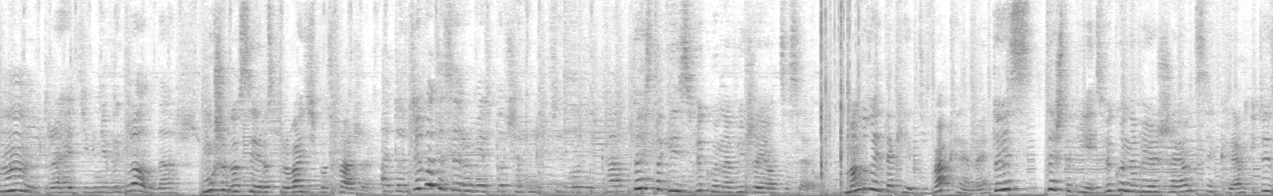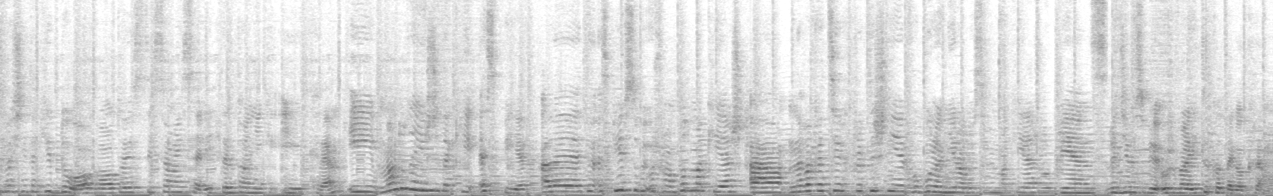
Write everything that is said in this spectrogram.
Mmm, trochę dziwnie wyglądasz. Muszę go sobie rozprowadzić po twarzy. A do czego ty serum jest potrzebny Ci, Monika? To jest takie zwykłe nawilżające serum. Mam tutaj takie dwa kremy. To jest też taki zwykły nawilżający krem i to jest właśnie takie duo, bo to jest z tej samej serii, ten tonik i krem. I mam tutaj jeszcze taki SPF, ale ten SPF sobie używam pod makijaż, a na wakacjach praktycznie w ogóle nie robię sobie makijażu, więc będziemy sobie używali tylko tego kremu.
